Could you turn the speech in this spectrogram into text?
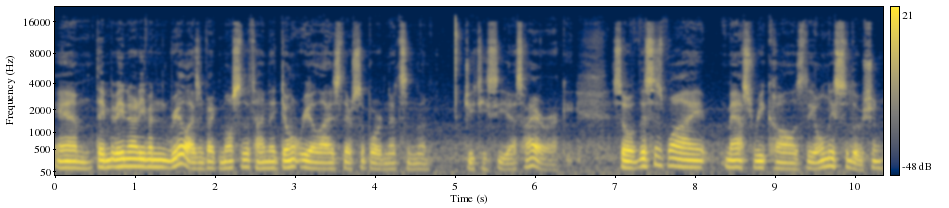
And they may not even realize, in fact, most of the time they don't realize they're subordinates in the GTCS hierarchy. So this is why mass recall is the only solution,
